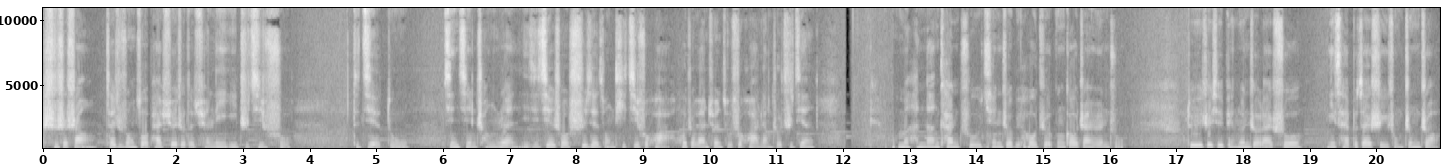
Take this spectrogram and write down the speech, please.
事实上，在这种左派学者的权力意志技术的解读，仅仅承认以及接受世界总体技术化或者完全组织化两者之间，我们很难看出前者比后者更高瞻远瞩。对于这些评论者来说，尼采不再是一种征兆，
